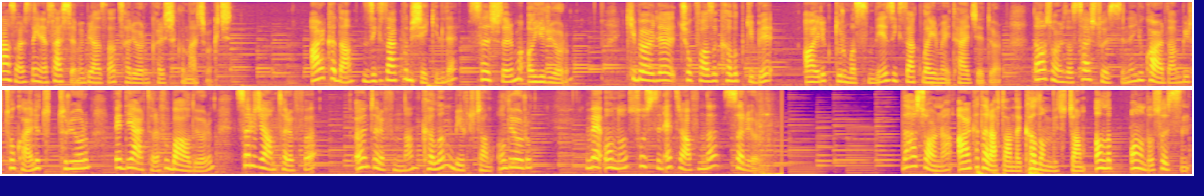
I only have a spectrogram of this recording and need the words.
Daha sonrasında yine saçlarımı biraz daha tarıyorum karışıklığını açmak için. Arkadan zigzaglı bir şekilde saçlarımı ayırıyorum. Ki böyle çok fazla kalıp gibi ayrık durmasın diye zikzakla ayırmayı tercih ediyorum. Daha sonrasında saç sosisini yukarıdan bir tokayla tutturuyorum ve diğer tarafı bağlıyorum. Saracağım tarafı ön tarafından kalın bir tutam alıyorum ve onu sosisin etrafında sarıyorum. Daha sonra arka taraftan da kalın bir tutam alıp onu da sosisin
